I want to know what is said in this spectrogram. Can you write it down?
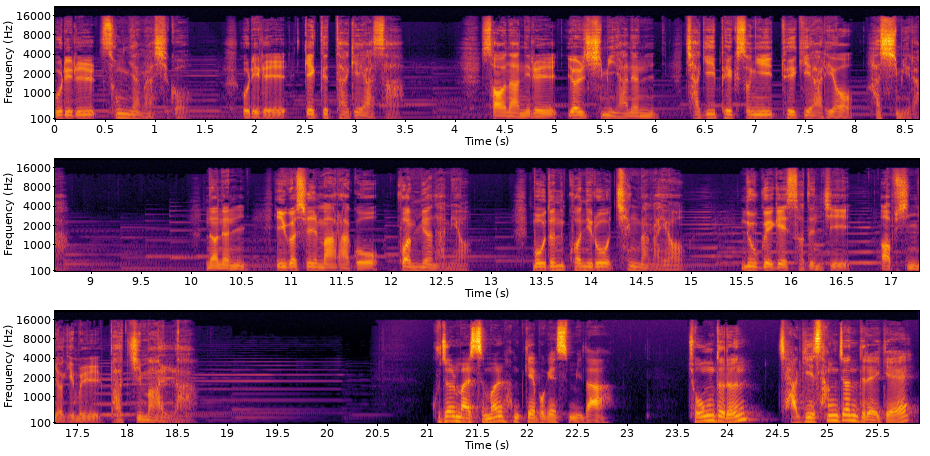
우리를 속량하시고 우리를 깨끗하게 하사 선한 일을 열심히 하는 자기 백성이 되게 하려 하심이라. 너는 이것을 말하고 권면하며 모든 권위로 책망하여 누구에게서든지 업신여김을 받지 말라. 구절 말씀을 함께 보겠습니다. 종들은 자기 상전들에게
